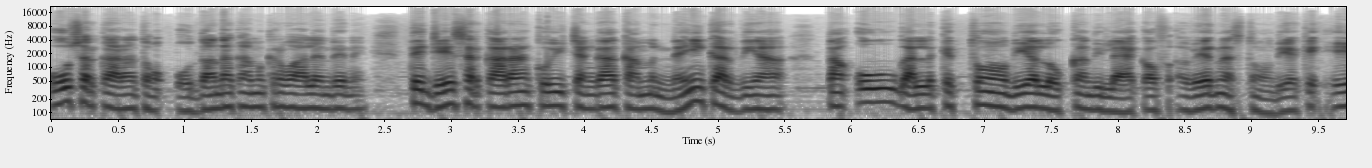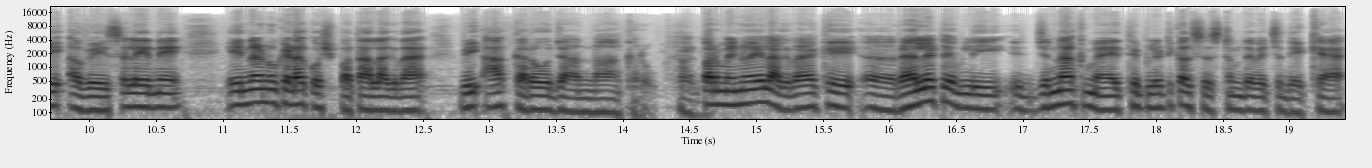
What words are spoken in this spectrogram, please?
ਉਹ ਸਰਕਾਰਾਂ ਤੋਂ ਉਦਾਂ ਦਾ ਕੰਮ ਕਰਵਾ ਲੈਂਦੇ ਨੇ। ਤੇ ਜੇ ਸਰਕਾਰਾਂ ਕੋਈ ਚੰਗਾ ਕੰਮ ਨਹੀਂ ਕਰਦੀਆਂ ਤਾਂ ਉਹ ਗੱਲ ਕਿੱਥੋਂ ਆਉਂਦੀ ਆ? ਲੋਕਾਂ ਦੀ ਲੈਕ ਆਫ ਅਵੇਅਰਨੈਸ ਤੋਂ ਆਉਂਦੀ ਆ ਕਿ ਇਹ ਅਵੇਸਲੇ ਨੇ। ਇਹਨਾਂ ਨੂੰ ਕਿਹੜਾ ਕੁਝ ਪਤਾ ਲੱਗਦਾ ਵੀ ਆਹ ਕਰੋ ਜਾਂ ਨਾ ਕਰੋ। ਪਰ ਮੈਨੂੰ ਇਹ ਲੱਗਦਾ ਹੈ ਕਿ ਰਿਲੇਟਿਵਲੀ ਜਿੰਨਾ ਕਿ ਮੈਂ ਇੱਥੇ ਪੋਲੀਟੀਕਲ ਸਿਸਟਮ ਦੇ ਵਿੱਚ ਦੇਖਿਆ ਹੈ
